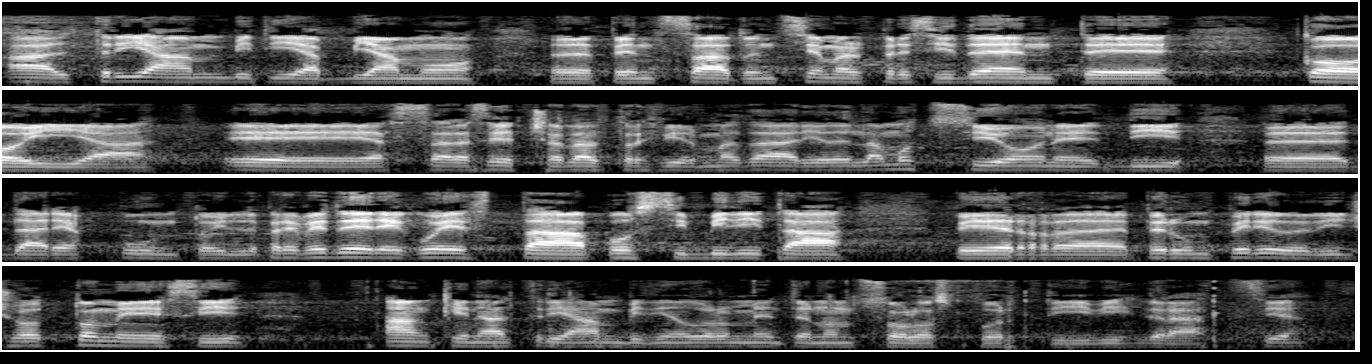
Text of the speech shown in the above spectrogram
altri ambiti abbiamo eh, pensato insieme al Presidente Coia e a Sara Seccia, l'altra firmataria della mozione, di eh, appunto il, prevedere questa possibilità per, per un periodo di 18 mesi anche in altri ambiti naturalmente non solo sportivi. Grazie.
